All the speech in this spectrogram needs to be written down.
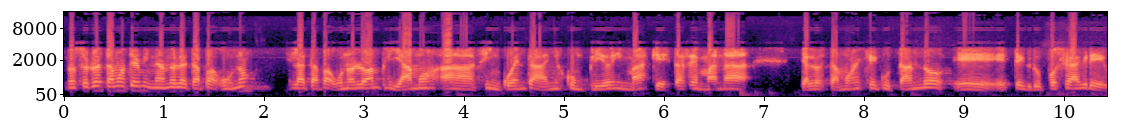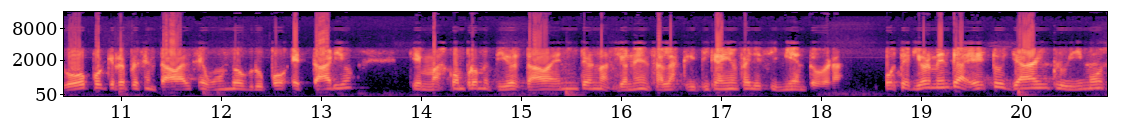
Nosotros estamos terminando la etapa 1. En la etapa 1 lo ampliamos a 50 años cumplidos y más que esta semana ya lo estamos ejecutando. este grupo se agregó porque representaba el segundo grupo etario que más comprometido estaba en internaciones, en salas críticas y en fallecimientos, ¿verdad? Posteriormente a esto ya incluimos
